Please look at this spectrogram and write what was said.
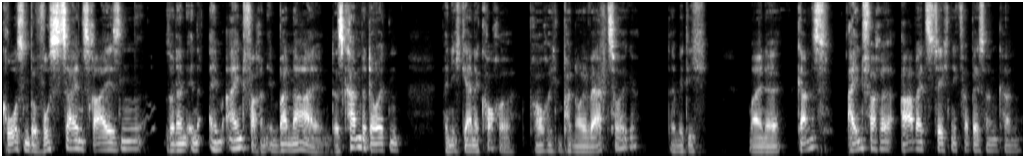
großen Bewusstseinsreisen, sondern in einem einfachen, im banalen. Das kann bedeuten, Wenn ich gerne koche, brauche ich ein paar neue Werkzeuge, damit ich meine ganz einfache Arbeitstechnik verbessern kann.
